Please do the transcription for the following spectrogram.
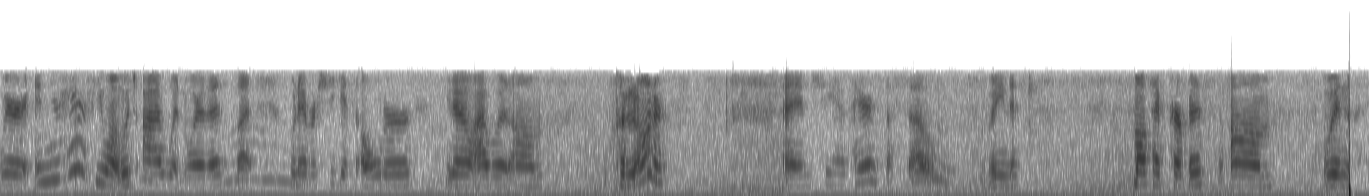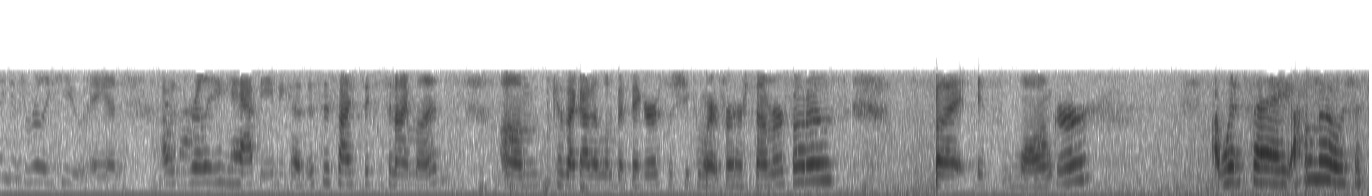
wear it in your hair if you want, which I wouldn't wear this, but whenever she gets older, you know, I would um put it on her. And she has hair and stuff, so I mean it's multi-purpose. Um, when I think it's really cute, and I was really happy because this is size six to nine months. Um, because I got it a little bit bigger so she can wear it for her summer photos. But it's longer. I wouldn't say I don't know, it's just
